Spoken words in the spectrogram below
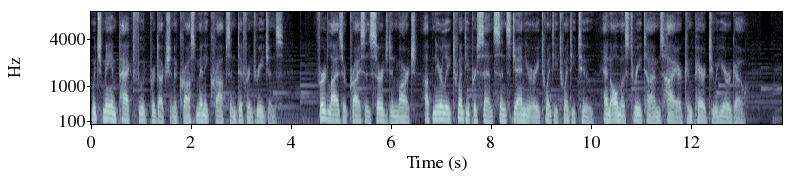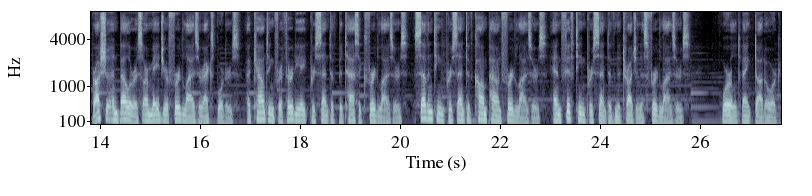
which may impact food production across many crops in different regions. Fertilizer prices surged in March, up nearly 20% since January 2022, and almost three times higher compared to a year ago. Russia and Belarus are major fertilizer exporters, accounting for 38% of potassic fertilizers, 17% of compound fertilizers, and 15% of nitrogenous fertilizers. WorldBank.org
